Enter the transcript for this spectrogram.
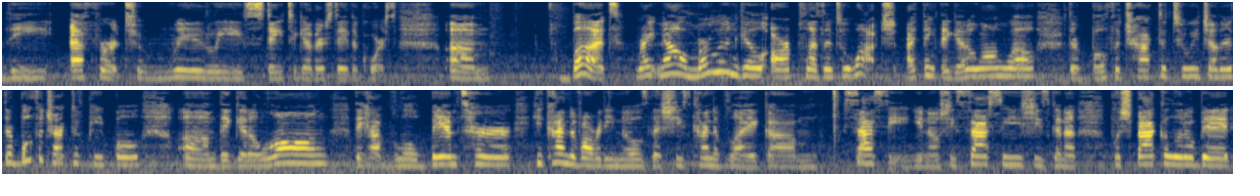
the effort to really stay together, stay the course. Um, but right now, Merla and Gil are pleasant to watch. I think they get along well. They're both attracted to each other. They're both attractive people. Um, they get along. They have little banter. He kind of already knows that she's kind of like um, sassy. You know, she's sassy. She's gonna push back a little bit.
